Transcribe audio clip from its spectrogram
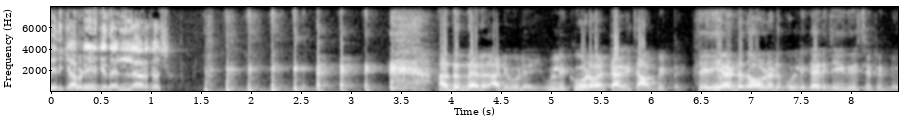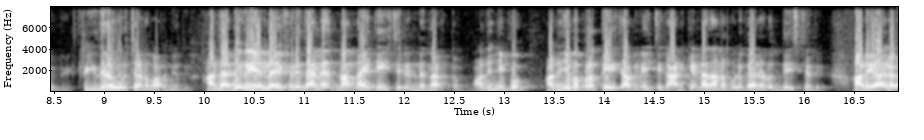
ശരിക്കും അവിടെ ഇരിക്കുന്ന എല്ലാവർക്കും അതെന്തായാലും അടിപൊളിയായി. ഉള്ളിക്കൂടെ മറ്റാകെ ചാമ്പിട്ട്. ചെയ്യേണ്ടത് ഓൾറെഡി പുള്ളിക്കാർ ചെയ്തു വെച്ചിട്ടുണ്ട് എന്ന് ശ്രീധനെ കുറിച്ചാണ് പറഞ്ഞത്. അതായത് റിയൽ ലൈഫിൽ തന്നെ നന്നായി ചെയ്യിച്ചിട്ടുണ്ട് എന്നർത്ഥം അതിനിപ്പോ അതിനിപ്പോ പ്രത്യേകിച്ച് അഭിനയിച്ച് കാണിക്കേണ്ടതാണ് പുള്ളിക്കാരനോട് ഉദ്ദേശിച്ചത്. അറിയാലോ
